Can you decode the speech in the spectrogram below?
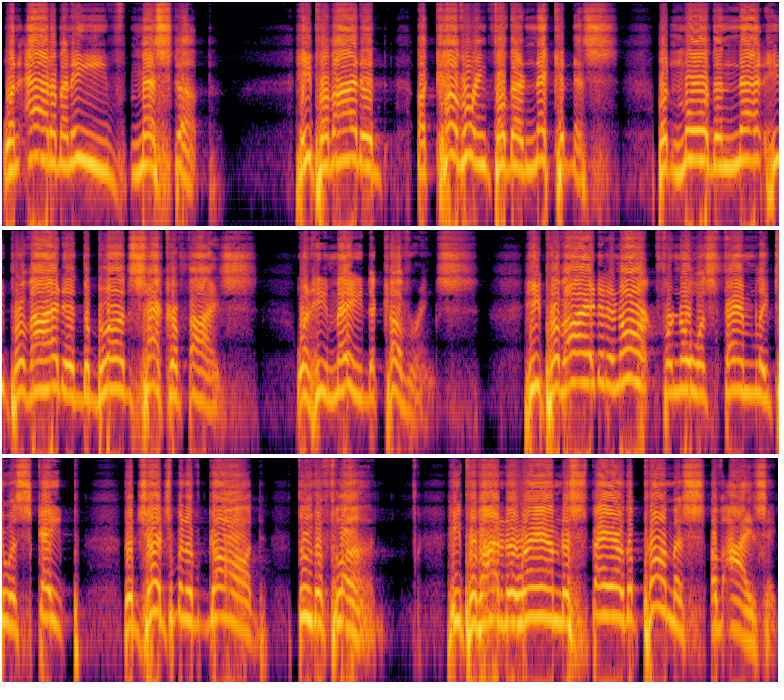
when Adam and Eve messed up. He provided a covering for their nakedness. But more than that, he provided the blood sacrifice when he made the coverings. He provided an ark for Noah's family to escape the judgment of God through the flood. He provided a ram to spare the promise of Isaac.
